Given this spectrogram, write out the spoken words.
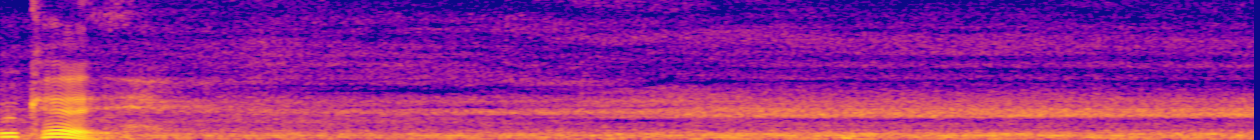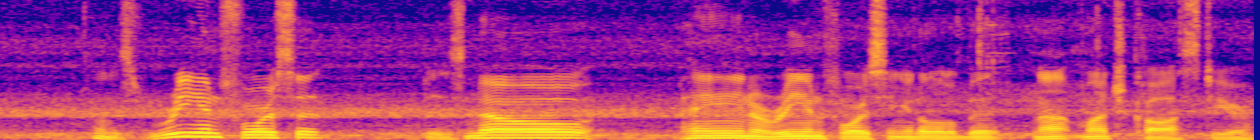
Okay. Let's reinforce it. There's no pain or reinforcing it a little bit. Not much cost here.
